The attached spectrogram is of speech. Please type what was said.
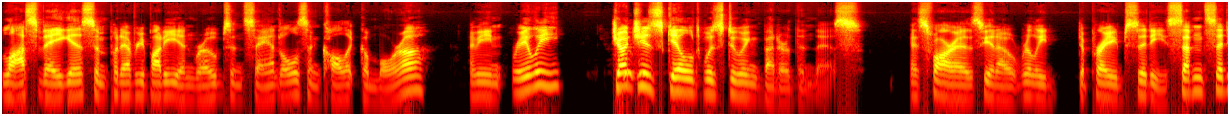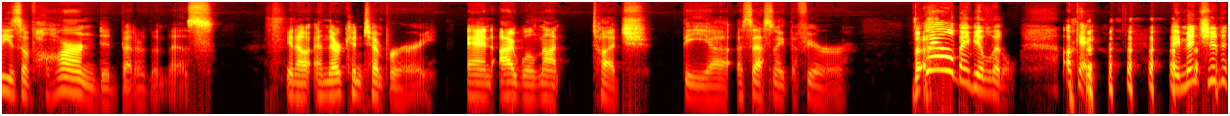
Las Vegas and put everybody in robes and sandals and call it Gomorrah? I mean, really? Judges Guild was doing better than this, as far as you know, really depraved cities. Seven Cities of Harn did better than this, you know, and they're contemporary. And I will not touch the uh, assassinate the Führer. well, maybe a little. Okay. they mentioned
